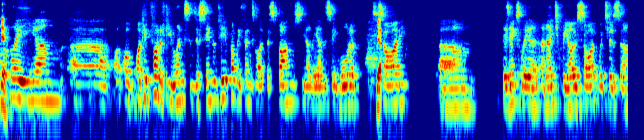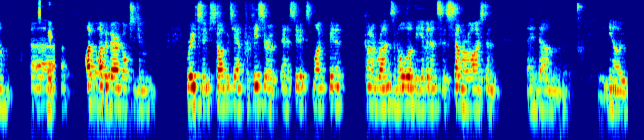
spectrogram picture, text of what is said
yeah. probably, um, uh, I, I- I could find a few links and just send them to you, probably things like the SPUMS, you know, the Undersea Water Yep. Society. Um, there's actually a, an HBO site, which is, um. Uh, hy- hyperbaric oxygen research site, which our professor of anesthetics, Mike Bennett, kind of runs, and all of the evidence is summarized and, and, um, you know,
